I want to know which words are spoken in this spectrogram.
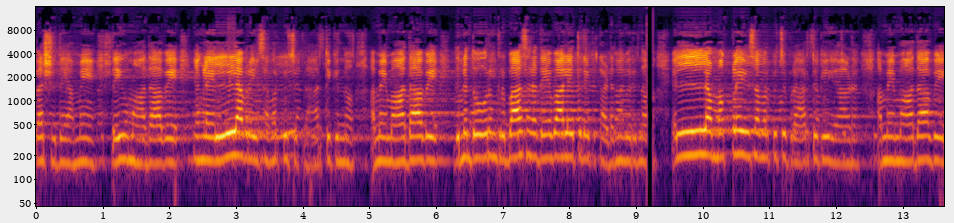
പരിശുദ്ധ അമ്മേ ദൈവമാതാവേ ഞങ്ങളെ എല്ലാവരെയും സമർപ്പിച്ച് പ്രാർത്ഥിക്കുന്നു. അമ്മേ മാതാവേ ദിനംതോറും കൃപാസന ദേവാലയത്തിലേക്ക് കടന്നു വരുന്ന എല്ലാ മക്കളെയും സമർപ്പിച്ച് പ്രാർത്ഥിക്കുകയാണ്. അമ്മേ മാതാവേ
